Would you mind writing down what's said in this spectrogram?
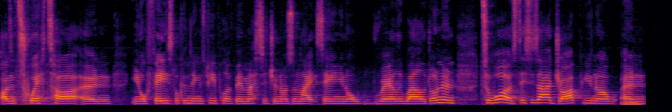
on Twitter and you know Facebook and things, people have been messaging us and like saying, you know, really well done. And to us, this is our job, you know. Mm. And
